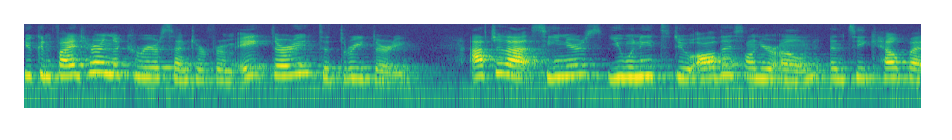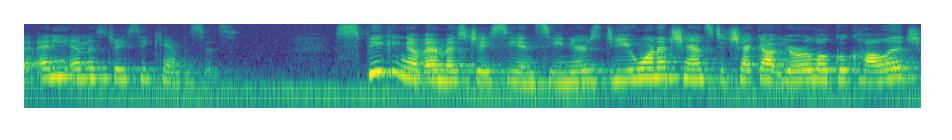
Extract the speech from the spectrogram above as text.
You can find her in the Career Center from 8.30 to 3.30. After that, seniors, you will need to do all this on your own and seek help at any MSJC campuses. Speaking of MSJC and seniors, do you want a chance to check out your local college?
